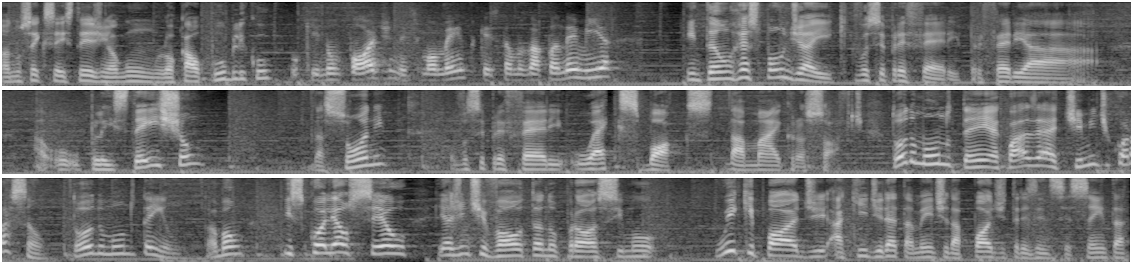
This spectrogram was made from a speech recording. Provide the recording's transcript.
a não ser que você esteja em algum local público. O que não pode nesse momento, que estamos na pandemia. Então responde aí, o que você prefere? Prefere a o PlayStation da Sony ou você prefere o Xbox da Microsoft? Todo mundo tem, é quase é time de coração. Todo mundo tem um, tá bom? Escolha o seu e a gente volta no próximo Wikipod, aqui diretamente da Pod 360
